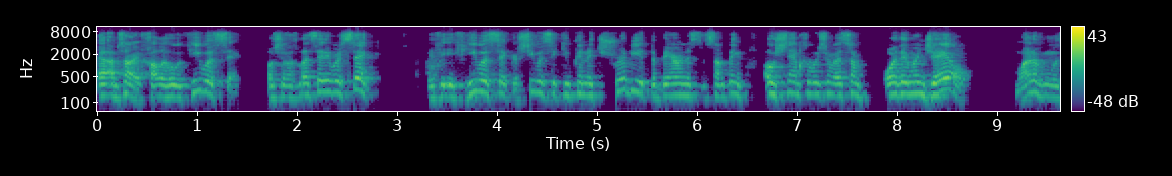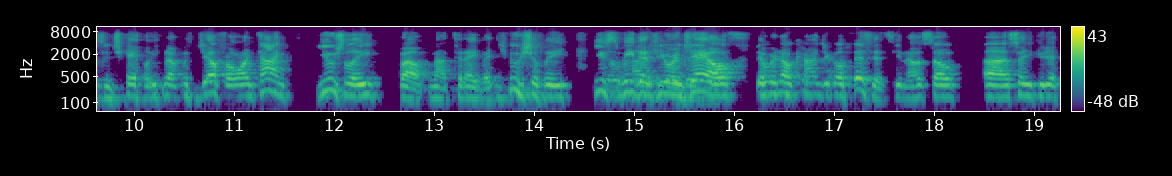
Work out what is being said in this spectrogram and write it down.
I'm sorry, if he was sick. Let's say they were sick. If, if he was sick or she was sick, you can attribute the barrenness to something. Or they were in jail. One of them was in jail. You know, was in jail for a long time. Usually, well, not today, but usually used no to be that if you were in jail, visits. there were no conjugal visits. You know, so uh, so you could,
